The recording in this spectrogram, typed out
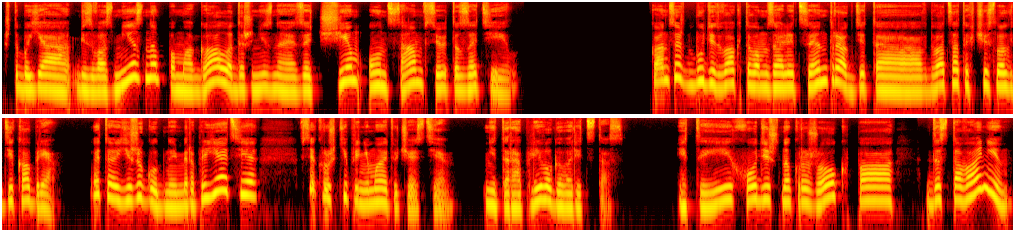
чтобы я безвозмездно помогала, даже не зная, зачем он сам все это затеял. Концерт будет в актовом зале центра где-то в 20-х числах декабря. Это ежегодное мероприятие, все кружки принимают участие. Неторопливо говорит Стас. И ты ходишь на кружок по доставаниям?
